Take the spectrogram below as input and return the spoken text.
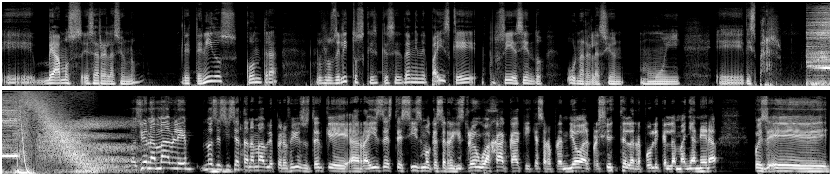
eh, veamos esa relación, ¿no? Detenidos contra los, delitos que, que, se dan en el país, que pues, sigue siendo una relación muy eh, dispar. Información amable, no sé si sea tan amable, pero fíjese usted que a raíz de este sismo que se registró en Oaxaca y que sorprendió al presidente de la República en la mañanera, pues eh,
